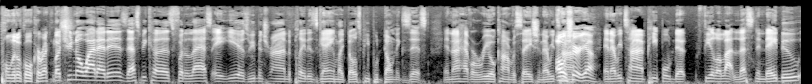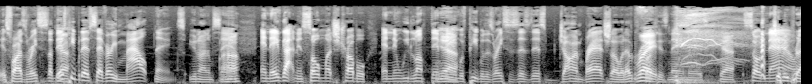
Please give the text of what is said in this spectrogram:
political correctness. But you know why that is? That's because for the last eight years we've been trying to play this game like those people don't exist and not have a real conversation every time. Oh, sure, yeah. And every time people that feel a lot less than they do as far as the racist stuff, there's Yeah. people that have said very mild things. You know what I'm saying? Uh-huh. And they've gotten in so much trouble, and then we lumped them Yeah. in with people as racist as this John Bradshaw, whatever the Right. fuck his name is. yeah, So now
